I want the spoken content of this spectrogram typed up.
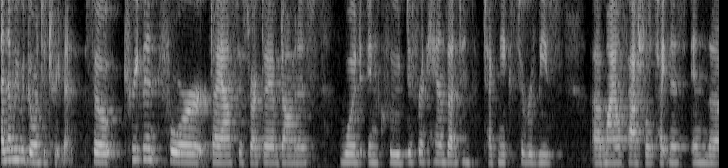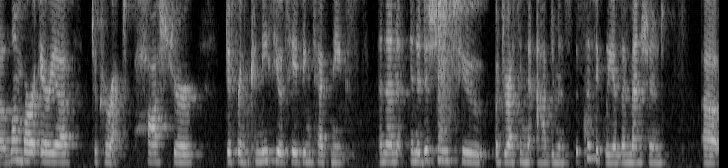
And then we would go into treatment. So, treatment for diastasis recti abdominis would include different hands on techniques to release uh, myofascial tightness in the lumbar area, to correct posture, different kinesiotaping techniques and then in addition to addressing the abdomen specifically, as I mentioned, uh,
